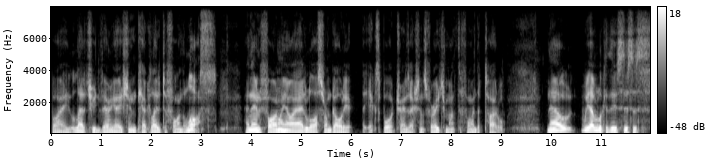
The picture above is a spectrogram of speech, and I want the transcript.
by latitude variation calculated to find the loss. And then finally I add loss from gold export transactions for each month to find the total. Now we have a look at this. This is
